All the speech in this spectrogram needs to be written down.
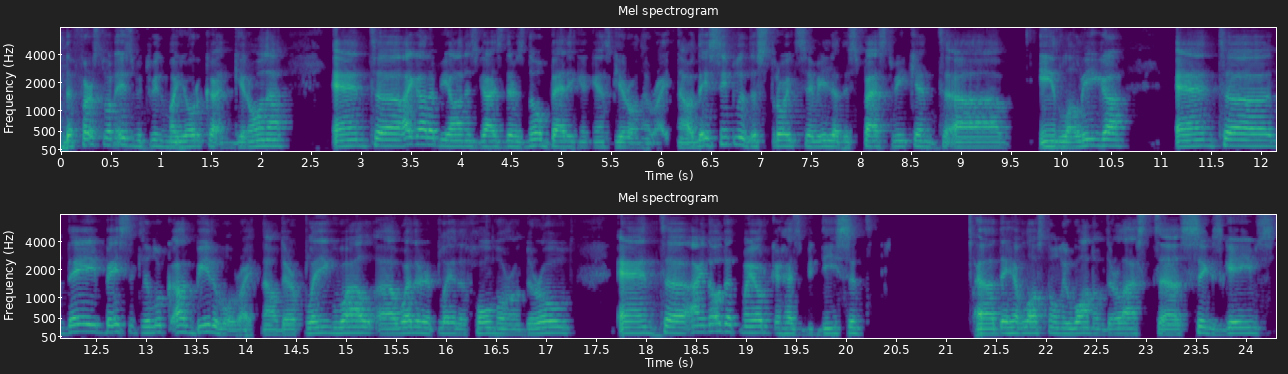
The first one is between Mallorca and Girona. And uh, I gotta be honest, guys, there's no betting against Girona right now. They simply destroyed Sevilla this past weekend uh, in La Liga, and uh, they basically look unbeatable right now. They're playing well, uh, whether they play at home or on the road. And uh, I know that Mallorca has been decent. They have lost only one of their last six games.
